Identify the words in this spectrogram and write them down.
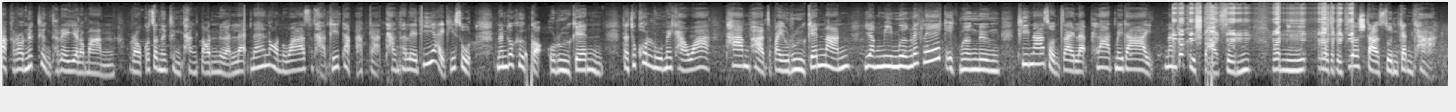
หากเรานึกถึงทะเลเยอรมัน เราก็จะนึกถึงทางตอนเหนือ และแน่นอนว่าสถานที่ตักอากาศทางทะเลที่ใหญ่ที่สุด นั่นก็คือเกาะรูเกนแต่ทุกคนรู้ไหมคะว่า ทางผ่านจะไปรูเกนนั้น ยังมีเมืองเล็กๆ อีกเมืองหนึ่งที่น่าสนใจและพลาดไม่ได้ นั่นก็คือสตาร์ซุน วันนี้เราจะไปเที่ยวสตาร์ซุนกันค่ะ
